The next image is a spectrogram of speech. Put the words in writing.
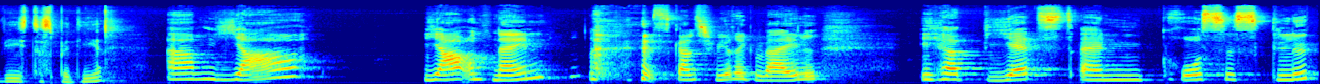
wie ist das bei dir? Ähm, ja, ja und nein. ist ganz schwierig, weil ich habe jetzt ein großes Glück,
